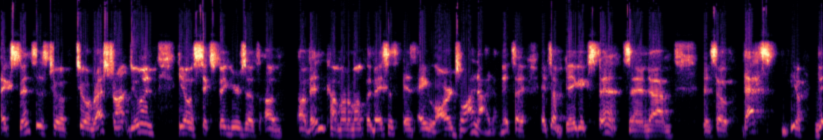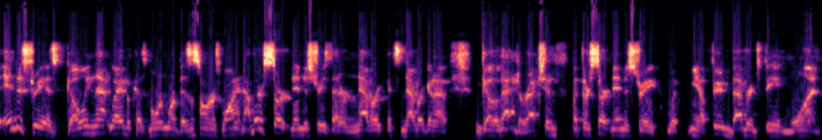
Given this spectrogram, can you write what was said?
expenses to a to a restaurant doing you know six figures of of of income on a monthly basis is a large line item. It's a it's a big expense, and um, and so that's you know the industry is going that way because more and more business owners want it. Now there's certain industries that are never it's never going to go that direction, but there's certain industry with you know food and beverage being one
